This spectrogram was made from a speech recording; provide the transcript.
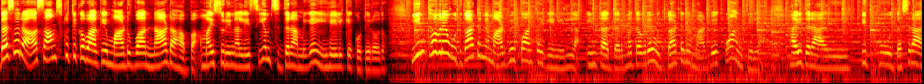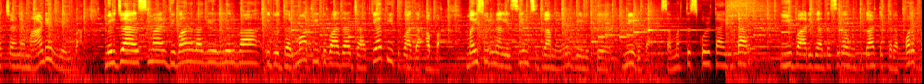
ದಸರಾ ಸಾಂಸ್ಕೃತಿಕವಾಗಿ ಮಾಡುವ ನಾಡ ಹಬ್ಬ. ಮೈಸೂರಿನಲ್ಲಿ ಸಿಎಂ ಸಿದ್ದರಾಮಯ್ಯ ಈ ಹೇಳಿಕೆ ಕೊಟ್ಟಿರೋದು. ಇಂಥವರೇ ಉದ್ಘಾಟನೆ ಮಾಡಬೇಕು ಅಂತ ಏನಿಲ್ಲ. ಇಂಥ ಧರ್ಮದವರೇ ಉದ್ಘಾಟನೆ ಮಾಡಬೇಕು ಅಂತಿಲ್ಲ. ಹೈದರಾಲಿ ಟಿಪ್ಪು ದಸರಾ ಆಚರಣೆ ಮಾಡಿರಲಿಲ್ವಾ? ಮಿರ್ಜಾ ಇಸ್ಮಾಯಿಲ್ ದಿವಾನರಾಗಿ ಇರಲಿಲ್ವಾ? ಇದು ಧರ್ಮಾತೀತವಾದ, ಜಾತ್ಯಾತೀತವಾದ ಹಬ್ಬ. ಮೈಸೂರಿನಲ್ಲಿ ಸಿಎಂ ಸಿದ್ದರಾಮಯ್ಯ ಹೇಳಿಕೆ ನೀಡಿದ್ದಾರೆ. ಸಮರ್ಥಿಸಿಕೊಳ್ತಾ ಇದ್ದಾರೆ. ಈ ಬಾರಿಯ ದಸರಾ ಉದ್ಘಾಟಕರ ಪರ್ವ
